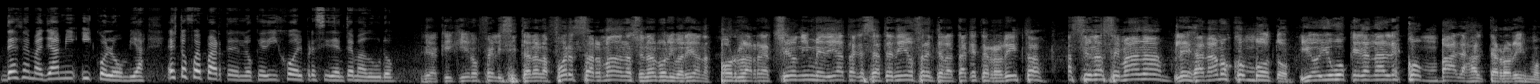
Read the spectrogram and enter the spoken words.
desde Miami y Colombia. Esto fue parte de lo que dijo el presidente Maduro. De aquí quiero felicitar a la Fuerza Armada Nacional Bolivariana por la reacción inmediata que se ha tenido frente al ataque terrorista. Hace una semana les ganamos con votos y hoy hubo que ganarles con balas al terrorismo.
